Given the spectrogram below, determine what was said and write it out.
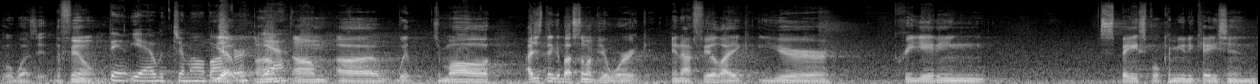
What was it? The film. Then, yeah, with Jamal Barber. Yeah, uh-huh. yeah. Um, uh, with Jamal, I just think about some of your work, and I feel like you're creating space for communication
